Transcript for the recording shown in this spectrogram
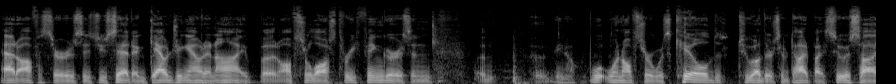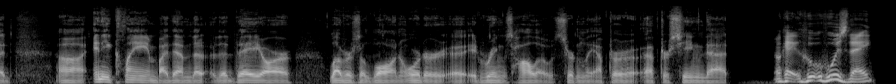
at officers, as you said, a gouging out an eye, but an officer lost three fingers and you know, one officer was killed, two others have died by suicide. Uh, any claim by them that, that they are lovers of law and order, uh, it rings hollow. Certainly after after seeing that. Okay, who who is they?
